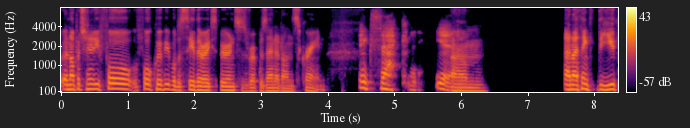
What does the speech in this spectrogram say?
an opportunity for for queer people to see their experiences represented on screen Exactly. Yeah. um and i think the uk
